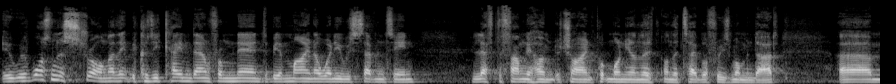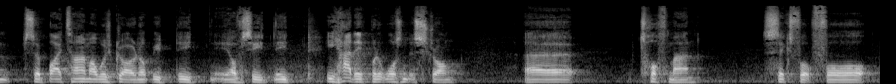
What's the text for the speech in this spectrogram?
It wasn't as strong, I think, because he came down from Nairn to be a miner when he was 17. He left the family home to try and put money on the on the table for his mum and dad. Um, so by the time I was growing up, he, he, he obviously he, he had it, but it wasn't as strong. Uh, tough man, six foot four,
